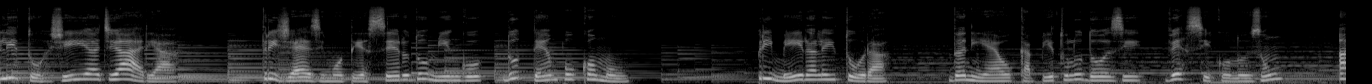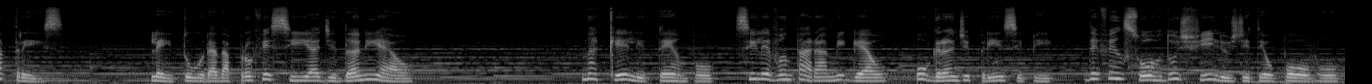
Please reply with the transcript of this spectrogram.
Liturgia diária. 33º domingo do tempo comum. Primeira leitura. Daniel capítulo 12, versículos 1 a 3. Leitura da profecia de Daniel. Naquele tempo se levantará Miguel, o grande príncipe, defensor dos filhos de teu povo,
